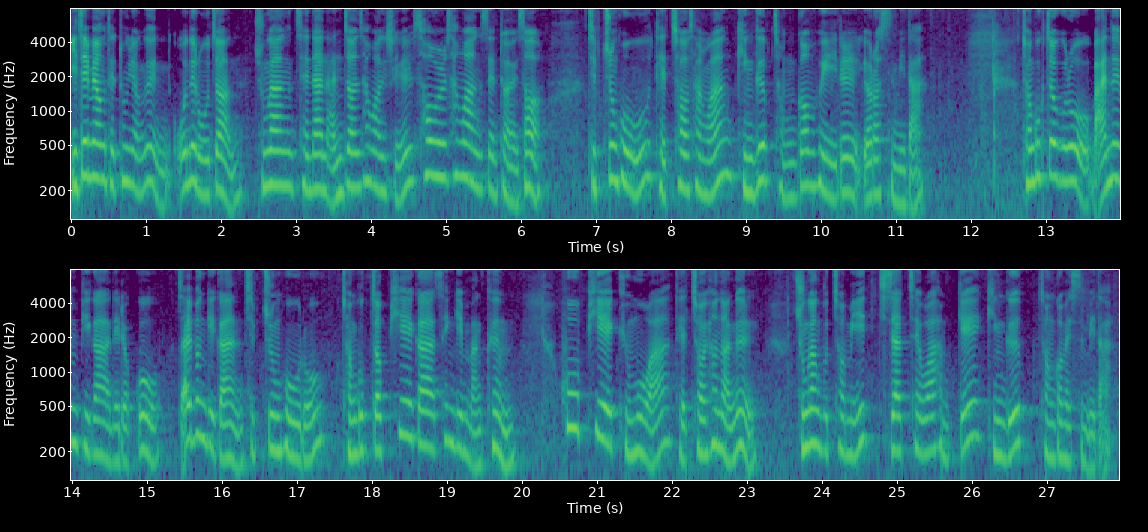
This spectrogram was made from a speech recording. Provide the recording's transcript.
이재명 대통령은 오늘 오전 중앙재난안전상황실 서울상황센터에서 집중호우 대처 상황 긴급 점검 회의를 열었습니다. 전국적으로 많은 비가 내렸고 짧은 기간 집중호우로 전국적 피해가 생긴 만큼 호우 피해 규모와 대처 현황을 중앙부처 및 지자체와 함께 긴급 점검했습니다.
